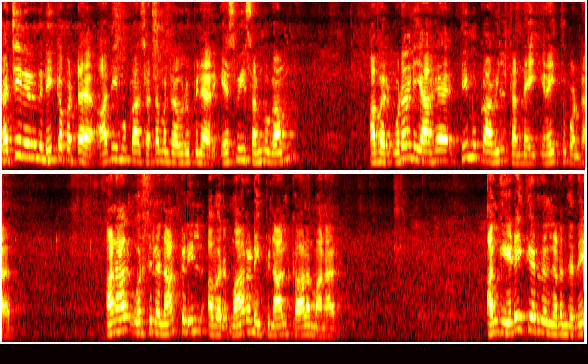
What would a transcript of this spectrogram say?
கட்சியிலிருந்து நீக்கப்பட்ட அதிமுக சட்டமன்ற உறுப்பினர் எஸ் வி சண்முகம் அவர் உடனடியாக திமுகவில் தன்னை இணைத்து கொண்டார். ஆனால் ஒரு சில நாட்களில் அவர் மாரடைப்பினால் காலமானார். அங்கு இடைத்தேர்தல் நடந்தது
